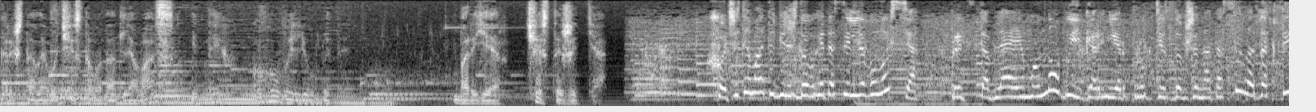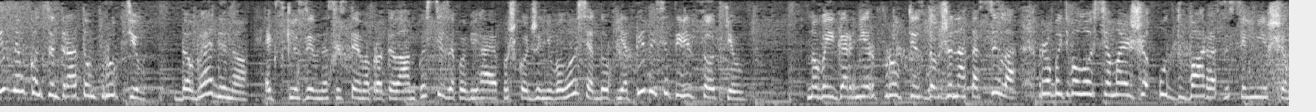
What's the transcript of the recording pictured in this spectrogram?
кришталево чиста вода для вас і тих, кого ви любите. Бар'єр чисте життя. Хочете мати більш довге та сильне волосся? Представляємо новий гарнір фруктів довжина та сила з активним концентратом фруктів. Доведено, ексклюзивна система протиламкості запобігає пошкодженню волосся до 50%. Новий гарнір фруктів довжина та сила робить волосся майже у два рази сильнішим.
